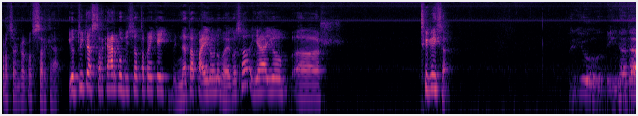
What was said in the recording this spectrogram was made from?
प्रचण्डको सरकार। यो दुईवटा सरकारको बिचमा तपाईँ केही भिन्नता पाइरहनु भएको छ या यो ठिकै छ? यो भिन्नता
